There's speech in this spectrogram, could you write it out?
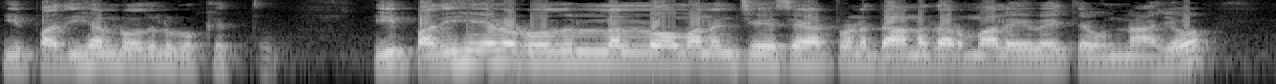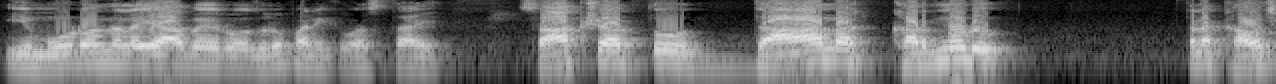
ఈ పదిహేను రోజులు ఒక ఎత్తు ఈ పదిహేను రోజులలో మనం చేసేటువంటి దాన ధర్మాలు ఏవైతే ఉన్నాయో ఈ మూడు వందల యాభై రోజులు పనికి వస్తాయి. సాక్షాత్తు దాన కర్ణుడు తన కవచ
